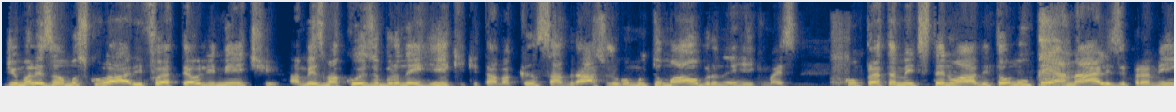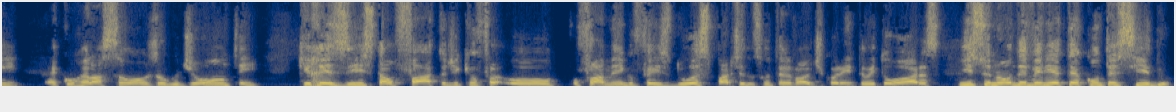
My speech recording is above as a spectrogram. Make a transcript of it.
de uma lesão muscular, e foi até o limite. A mesma coisa o Bruno Henrique, que estava cansadaço, jogou muito mal o Bruno Henrique, mas completamente extenuado. Então não tem análise para mim, é com relação ao jogo de ontem, que resista ao fato de que o, Flamengo fez duas partidas com intervalo de 48 horas. Isso não deveria ter acontecido.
